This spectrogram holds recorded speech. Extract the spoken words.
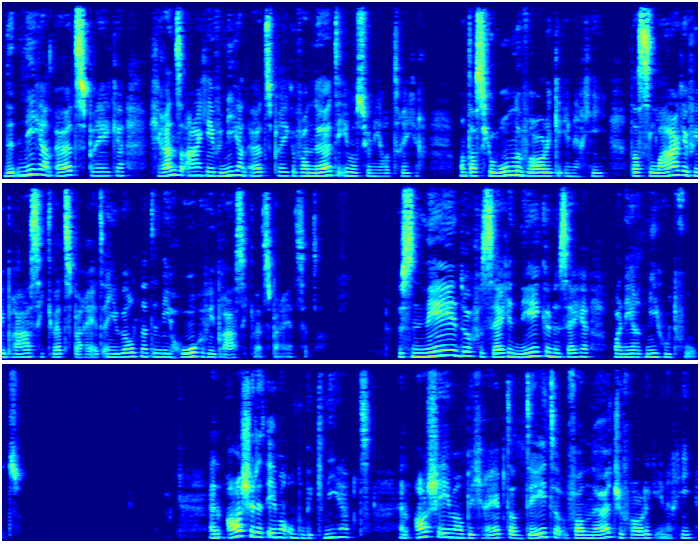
Dit niet gaan uitspreken, grenzen aangeven, niet gaan uitspreken vanuit die emotionele trigger. Want dat is gewonde vrouwelijke energie. Dat is lage vibratie kwetsbaarheid. En je wilt net in die hoge vibratie kwetsbaarheid zitten. Dus nee durven zeggen, nee kunnen zeggen wanneer het niet goed voelt. En als je dit eenmaal onder de knie hebt en als je eenmaal begrijpt dat daten vanuit je vrouwelijke energie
